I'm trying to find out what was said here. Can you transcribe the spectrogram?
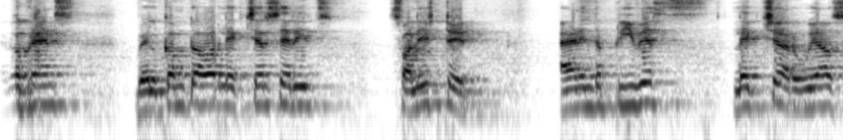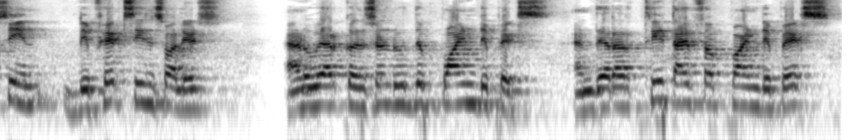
Hello friends, welcome to our lecture series solid state. And in the previous lecture we have seen defects in solids and we are concerned with the point defects. And there are three types of point defects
